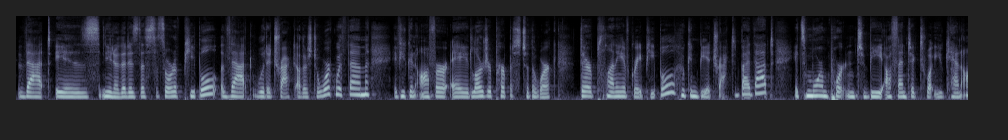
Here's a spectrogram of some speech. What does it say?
that is, you know, that is the sort of people that would attract others to work with them, if you can offer a larger purpose to the work, there are plenty of great people who can be attracted by that. It's more important to be authentic to what you can offer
